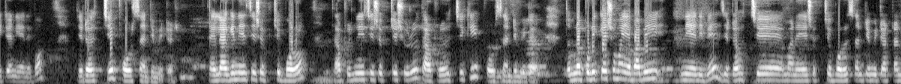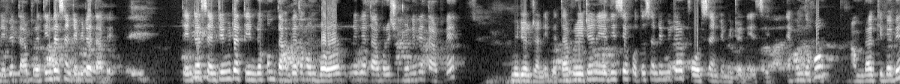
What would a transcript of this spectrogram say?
এটা নিয়ে নেব, যেটা হচ্ছে ফোর সেন্টিমিটার তাহলে আগে নিয়েছি সবচেয়ে বড়, তারপরে নিয়েছি সবচেয়ে শুরু, তারপরে হচ্ছে কি ফোর সেন্টিমিটার তোমরা পরীক্ষার সময় এভাবেই নিয়ে নিবে, যেটা হচ্ছে মানে সবচেয়ে বড় সেন্টিমিটারটা নেবে, তারপরে তিনটা সেন্টিমিটার যাবে তিনটা সেন্টিমিটার তিন রকম তাহলে তখন বড় নেবে, তারপরে ছোট নেবে, তারপরে মিডলটা নেবে। তারপরে এটা নিয়ে দিচ্ছে কত সেন্টিমিটার ফোর সেন্টিমিটার নিয়েছে। এখন দেখো আমরা কীভাবে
